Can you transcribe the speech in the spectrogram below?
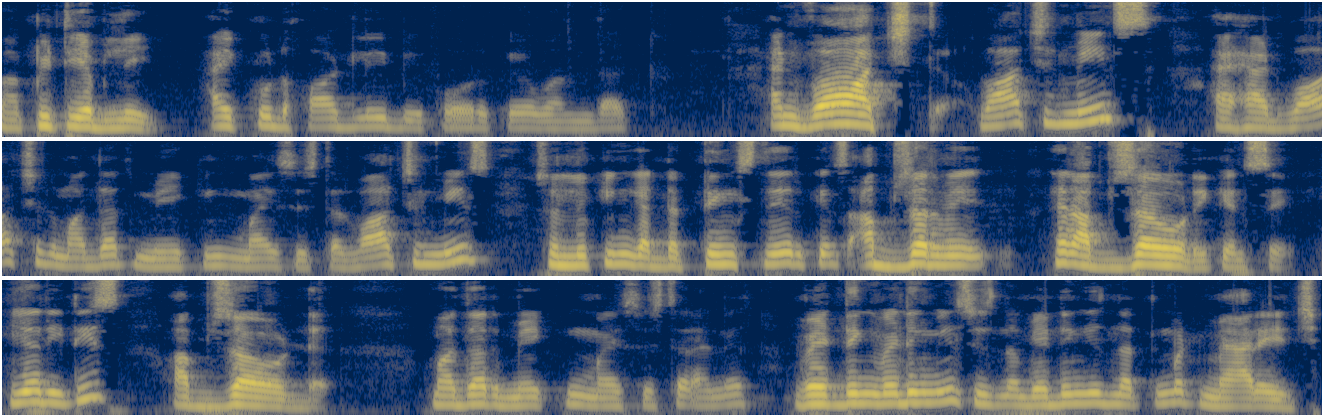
uh, pitiably. I could hardly before okay one that. And watched. Watched means I had watched mother making my sister. Watched means so looking at the things there you can observe here observed you can say. Here it is observed. Mother making my sister and wedding. Wedding means is wedding is nothing but marriage.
